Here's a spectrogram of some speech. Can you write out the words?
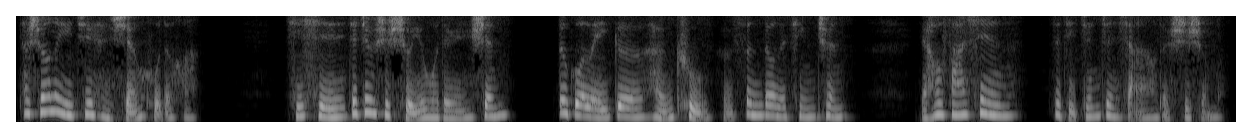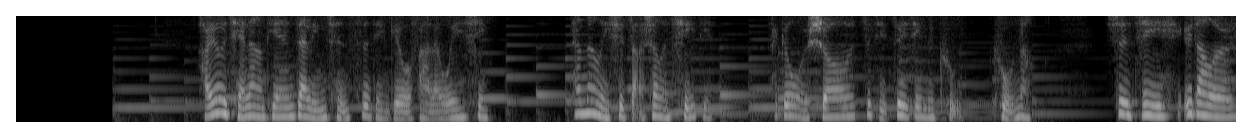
他说了一句很玄乎的话：“其实这就是属于我的人生，度过了一个很苦、很奋斗的青春，然后发现自己真正想要的是什么。”好友前两天在凌晨四点给我发来微信，他那里是早上的七点，他跟我说自己最近的苦苦恼，设计遇到了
